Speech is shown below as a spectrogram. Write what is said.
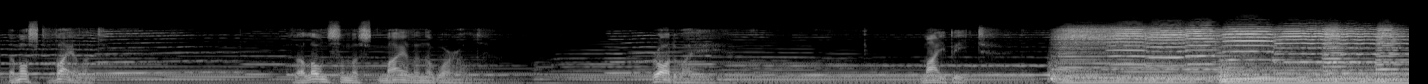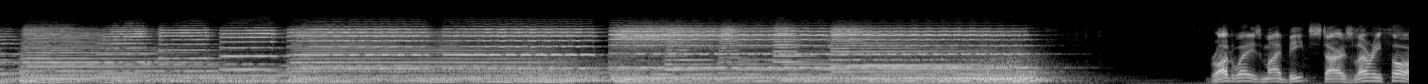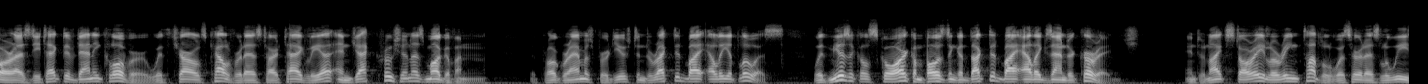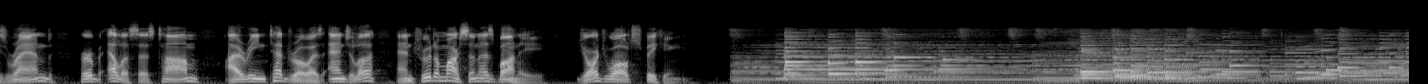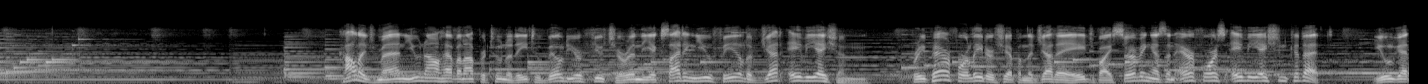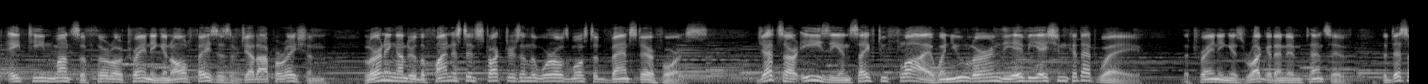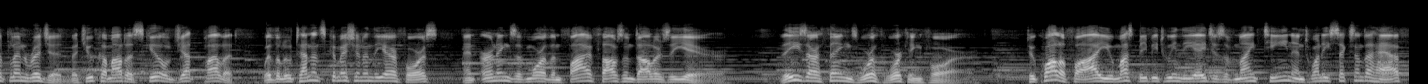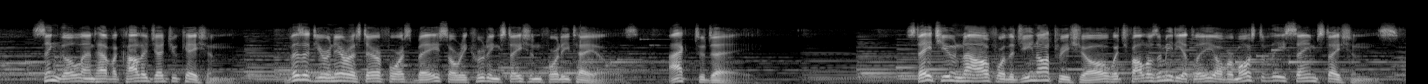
the most violent, the lonesomest mile in the world. Broadway, my beat. Broadway's My Beat stars Larry Thor as Detective Danny Clover, with Charles Calvert as Tartaglia and Jack Kruschen as Muggavan. The program is produced and directed by Elliott Lewis, with musical score composed and conducted by Alexander Courage. In tonight's story, Lurene Tuttle was heard as Louise Rand, Herb Ellis as Tom, Irene Tedrow as Angela, and Truda Marson as Bonnie. George Walsh speaking. College man, you now have an opportunity to build your future in the exciting new field of jet aviation. Prepare for leadership in the jet age by serving as an Air Force aviation cadet. You'll get 18 months of thorough training in all phases of jet operation, learning under the finest instructors in the world's most advanced Air Force. Jets are easy and safe to fly when you learn the aviation cadet way. The training is rugged and intensive, the discipline rigid, but you come out a skilled jet pilot with a lieutenant's commission in the Air Force and earnings of more than $5,000 a year. These are things worth working for. To qualify, you must be between the ages of 19 and 26 and a half, single, and have a college education. Visit your nearest Air Force base or recruiting station for details. Act today. Stay tuned now for the Gene Autry Show, which follows immediately over most of these same stations.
